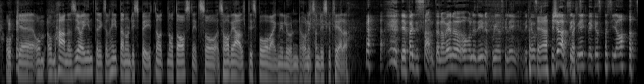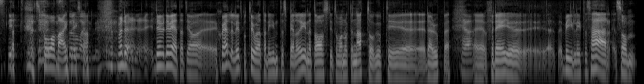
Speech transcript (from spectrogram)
Och eh, om, om Hannes och jag inte liksom hittar någon dispyt, något, något avsnitt så, så har vi alltid spårvagn i Lund och liksom diskutera. Det är faktiskt sant. Den har vi ändå hållit inne på ganska länge. Vi kan Ja, köra. Teknikveckans specialavsnitt. Spårvagn liksom. Spårvagn. Men du, du, du vet att jag skällde lite på Tor att han inte spelade in ett avsnitt om han åkte nattåg upp till eh, där uppe. Ja. Eh, För det är ju eh, blir lite så här som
